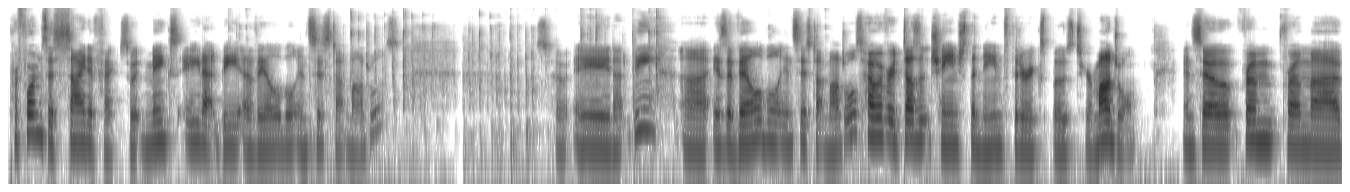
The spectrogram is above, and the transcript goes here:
performs a side effect. So it makes A.B available in sys.modules. So a.b uh, is available in sys.modules. However, it doesn't change the names that are exposed to your module. And so from from uh,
